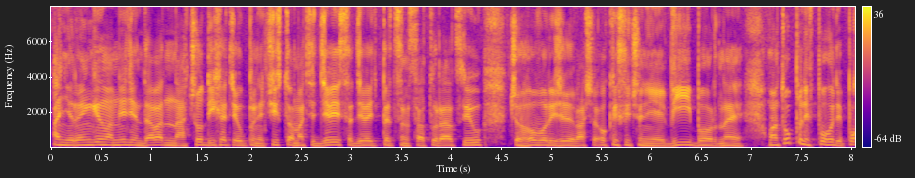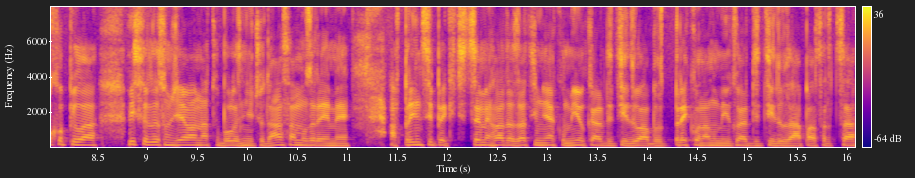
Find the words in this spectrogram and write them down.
ani rengen vám nejdem dávať na čo, dýchate úplne čisto a máte 99% saturáciu, čo hovorí, že vaše okysličenie je výborné. Ona to úplne v pohode pochopila, vysvetlil som, že ja vám na tú bolesť niečo dám samozrejme. A v princípe, keď chceme hľadať za tým nejakú myokarditídu alebo prekonanú myokarditídu zápal srdca,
